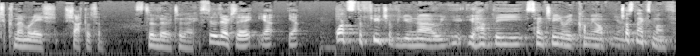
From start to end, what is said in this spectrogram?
to commemorate Shackleton. Still there today. Still there today, yeah, yeah. What's the future for you now? You, you have the centenary coming up yeah. just next month.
